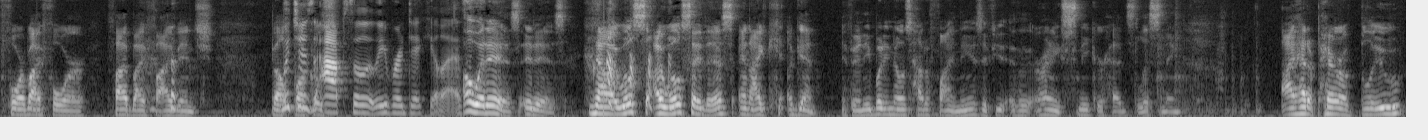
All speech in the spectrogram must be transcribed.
four by four, five by five inch belt Which is absolutely ridiculous. Oh, it is. It is. Now I will. I will say this, and I again, if anybody knows how to find these, if you if there are any sneakerheads listening, I had a pair of blue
